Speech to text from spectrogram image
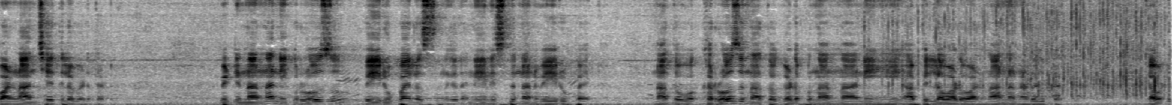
వాళ్ళ నాన్న చేతిలో పెడతాడు. పెట్టి నాన్న నీకు రోజు వెయ్యి రూపాయలు వస్తుంది కదా నేను ఇస్తున్నాను వెయ్యి రూపాయలు. నాతో ఒక్క రోజు నాతో గడుపు నాన్న అని ఆ పిల్లవాడు వాళ్ళ నాన్నని అడుగుతాడు. కాబట్టి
